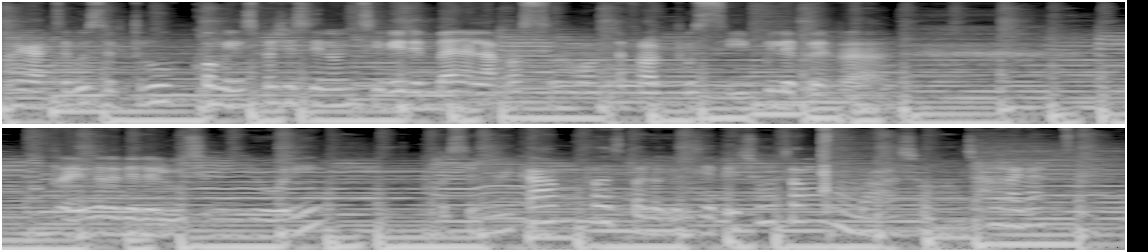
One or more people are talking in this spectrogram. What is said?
Ragazzi questo è il trucco mi dispiace se non si vede bene la prossima volta farò il possibile per prendere delle luci migliori. Questo è il make up spero che vi sia piaciuto un bacio. Ciao ragazzi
